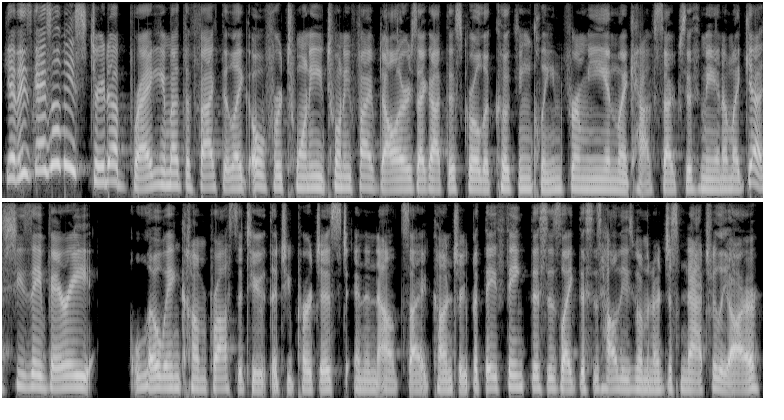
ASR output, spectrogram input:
Yeah, these guys will be straight up bragging about the fact that, like, oh, for 20 $25, I got this girl to cook and clean for me and like have sex with me. And I'm like, yes, she's a very low income prostitute that you purchased in an outside country. But they think this is like, this is how these women are just naturally are.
